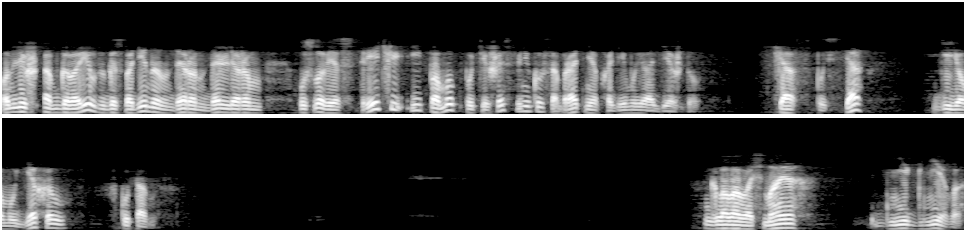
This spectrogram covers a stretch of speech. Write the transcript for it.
Он лишь обговорил с господином Деронделлером условия встречи и помог путешественнику собрать необходимую одежду. Час спустя Гийом уехал в Кутанс. Глава восьмая. Дни гнева.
